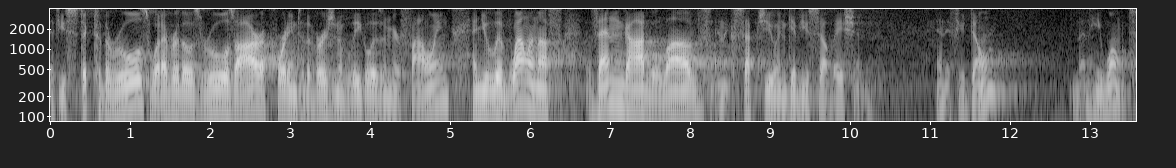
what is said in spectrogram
if you stick to the rules, whatever those rules are, according to the version of legalism you're following, and you live well enough, then God will love and accept you and give you salvation. And if you don't, then He won't.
